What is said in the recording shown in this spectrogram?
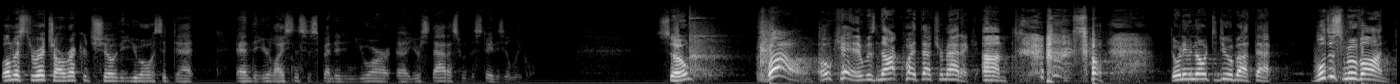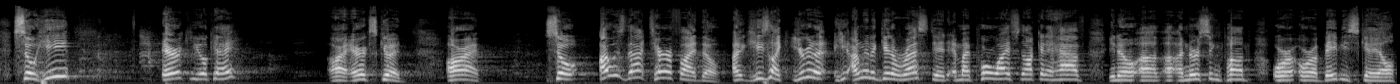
Well, Mr. Rich, our records show that you owe us a debt and that your license is suspended and you are, uh, your status with the state is illegal. So okay, it was not quite that dramatic. Um, so, don't even know what to do about that. We'll just move on. So he, Eric, you okay? All right, Eric's good. All right. So I was that terrified, though. I, he's like, "You're gonna, he, I'm gonna get arrested, and my poor wife's not gonna have, you know, a, a nursing pump or, or a baby scale,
